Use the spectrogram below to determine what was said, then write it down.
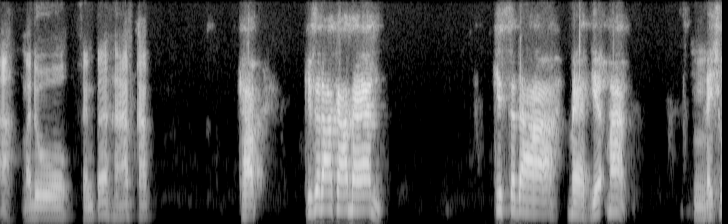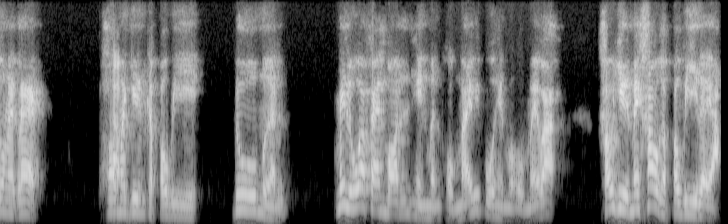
อะมาดูเซนเตอร์ฮาฟครับ ครับกฤษดากาแมนกฤษดาแบกเยอะมากอืมในช่วงแรกๆ พอครับมายืนกับปวี ดูเหมือน ไม่รู้ว่าแฟนบอลเห็นเหมือนผมไหมพี่ปูเห็นเหมือนผมไหมว่าเขายืนไม่เข้ากับปวีเลยอะ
